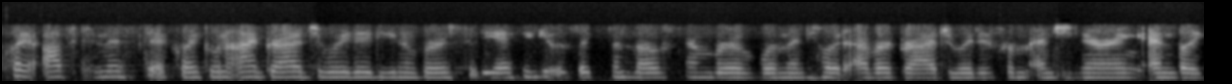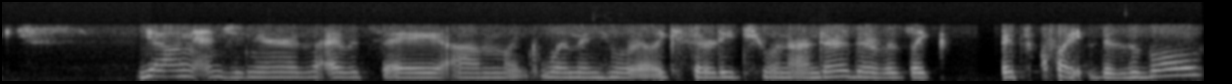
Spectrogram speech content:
quite optimistic. Like when I graduated university, I think it was like the most number of women who had ever graduated from engineering and like young engineers, I would say, um, like women who were like 32 and under, there was like, it's quite visible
